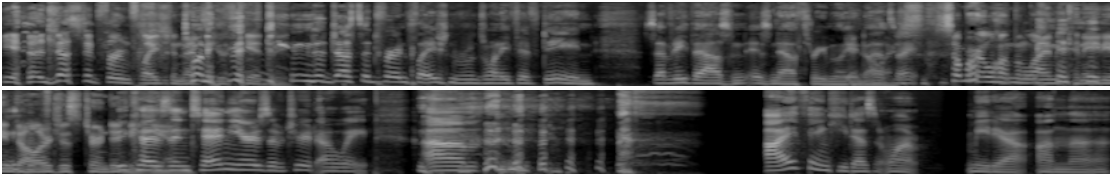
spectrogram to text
Yeah, adjusted for inflation, that's your kidney. 2015 adjusted for inflation from 2015, seventy thousand is now three million Yeah, right. Somewhere along the line, the Canadian dollar just turned into because yen. in 10 years of truth oh wait um i think he doesn't want media on the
